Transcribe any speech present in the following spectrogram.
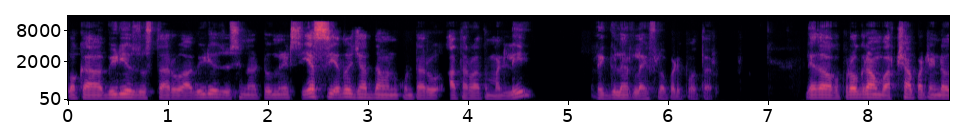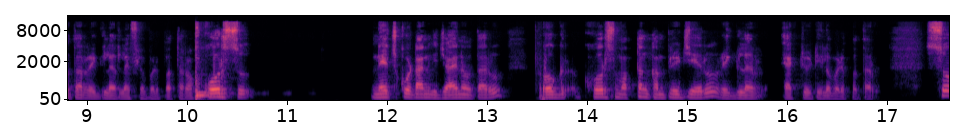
ఒక వీడియో చూస్తారు ఆ వీడియో చూసిన టూ మినిట్స్ ఎస్ ఏదో చేద్దాం అనుకుంటారు ఆ తర్వాత మళ్ళీ రెగ్యులర్ లైఫ్లో పడిపోతారు. లేదా ఒక ప్రోగ్రామ్ వర్క్షాప్ అటెండ్ అవుతారు రెగ్యులర్ లైఫ్లో పడిపోతారు. ఒక కోర్సు నేర్చుకోవడానికి జాయిన్ అవుతారు. ప్రోగ్ర కోర్సు మొత్తం కంప్లీట్ చేయరు. రెగ్యులర్ యాక్టివిటీలో పడిపోతారు. సో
